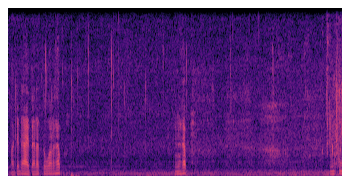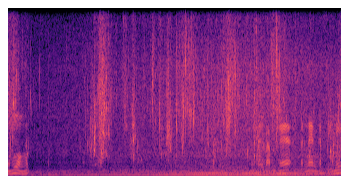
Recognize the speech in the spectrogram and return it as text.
กว่าจะได้แต่ละตัวนะครับ เห็นไหมครับ นี่ปูม่วงครับใส่ดำแท้แต่แน่นครับสีนี้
